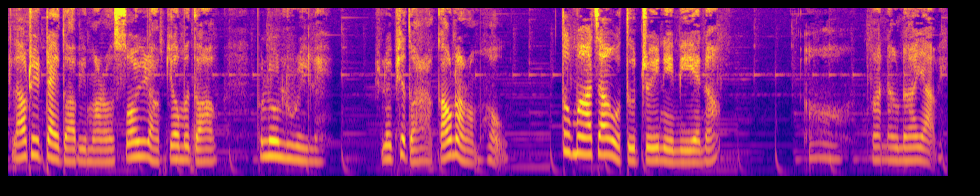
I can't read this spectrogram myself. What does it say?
ဒီလောက်ထိတိုက်သွားပြီးမှတော့ sorry တောင်ပြောမသွားဘူးဘလို့လူတွေလဲဒီလိုဖြစ်သွားတာကောင်းတာတော့မဟုတ်ဘူးသူမအเจ้าကိုသူတွေးနေမိရဲ့နော်အော်ငါနှောင်နှားရပြီ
